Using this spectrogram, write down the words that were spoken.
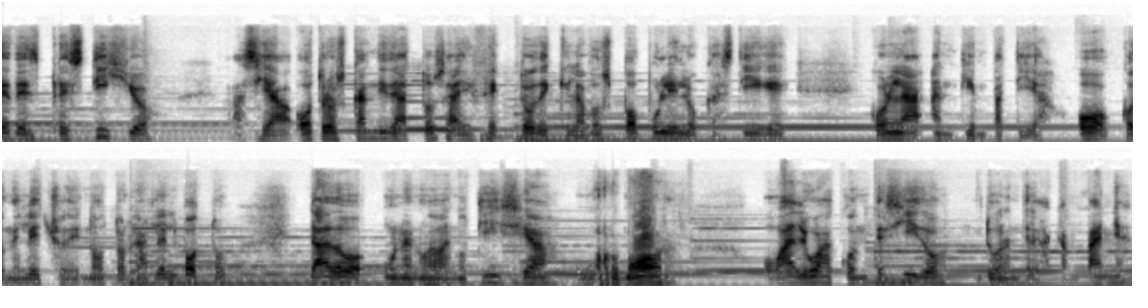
de desprestigio hacia otros candidatos a efecto de que la voz populi lo castigue con la antiempatía o con el hecho de no otorgarle el voto, dado una nueva noticia, un rumor o algo acontecido durante la campaña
